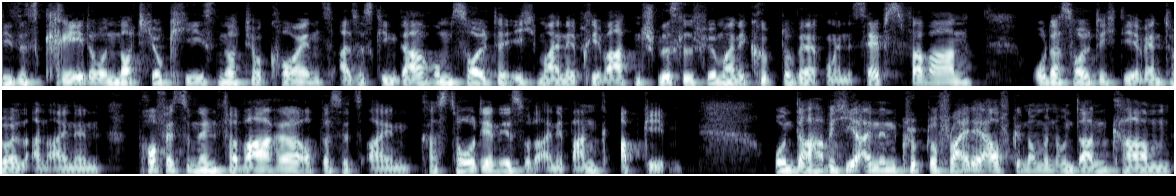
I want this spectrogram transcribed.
dieses Credo Not Your Keys, Not Your Coins. Also es ging darum, sollte ich meine privaten Schlüssel für meine Kryptowährungen selbst verwahren oder sollte ich die eventuell an einen professionellen Verwahrer, ob das jetzt ein Custodian ist oder eine Bank, abgeben. Und da habe ich hier einen Crypto Friday aufgenommen und dann kam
